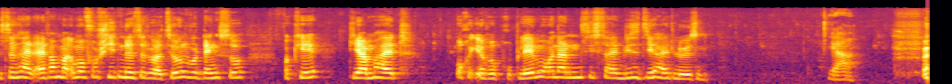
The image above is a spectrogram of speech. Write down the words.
es sind halt einfach mal immer verschiedene Situationen, wo du denkst so, okay, die haben halt auch ihre Probleme und dann siehst du halt, wie sie die halt lösen. Ja.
